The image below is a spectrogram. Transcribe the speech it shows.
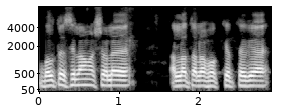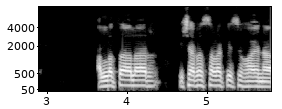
বলতেছিলাম, আসলে আল্লাহ তালা পক্ষের থেকে আল্লাহ তালার ইশারা ছাড়া কিছু হয় না।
